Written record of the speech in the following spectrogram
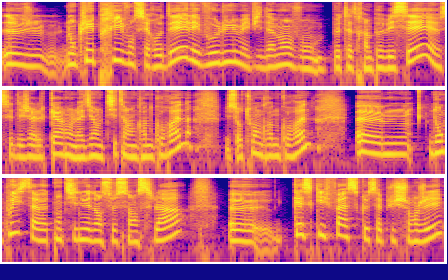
Donc les prix vont s'éroder, les volumes évidemment vont peut-être un peu baisser. C'est déjà le cas, on l'a dit en petite et en grande couronne, mais surtout en grande couronne. Donc oui, ça va continuer dans ce sens-là. Qu'est-ce qui fasse que ça puisse changer?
